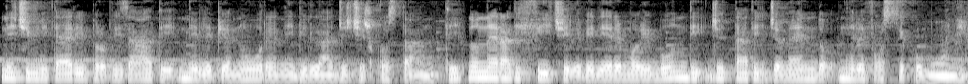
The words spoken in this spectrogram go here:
Nei cimiteri improvvisati, nelle pianure e nei villaggi circostanti, non era difficile vedere moribondi gettati gemendo nelle fosse comuni.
